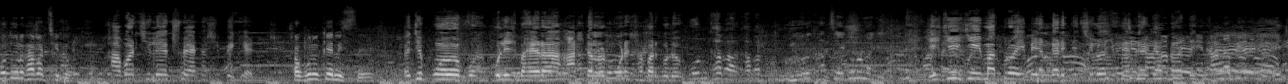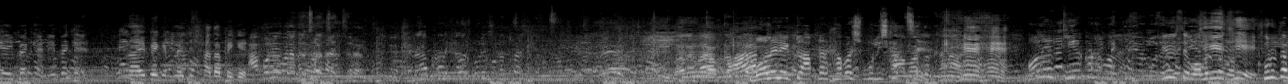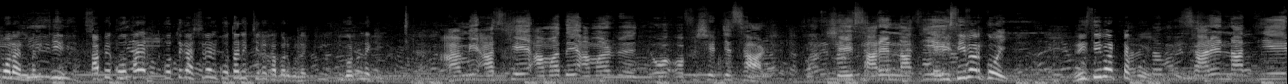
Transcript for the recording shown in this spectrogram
কতগুলো খাবার ছিল? খাবার ছিল একশো একাশি প্যাকেট। সবগুলো কে নিচ্ছে? এই যে পুলিশ ভাইয়েরা আটকানোর পরে খাবারগুলো এই যে এই যে মাত্র এই ভ্যান গাড়িতে ছিল এই ভ্যান গাড়িতে আপনারা দেখেন। রান্না বিরিয়ানি এই যে এই প্যাকেট এই প্যাকেট। না এই প্যাকেট না এই যে সাদা প্যাকেট বলেন একটু আপনার খাবার পুলিশ খাচ্ছে? হ্যাঁ হ্যাঁ। বলেন ক্লিয়ার করে বলেন কি হয়েছে বলেন। শুরুতে বলেন মানে কি? আপনি কোথায় কোথেকে আসছিলেন কোথায় নিচ্ছিলেন খাবারগুলো? কি কি ঘটনা কি? আমি আজকে আমাদের আমার অফিসের যে স্যার সেই স্যারের নাতি রিসিভার কই? রিসিভারটা কই? স্যারের নাতির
